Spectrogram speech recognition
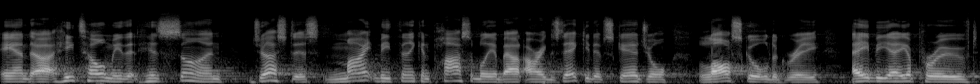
And uh, he told me that his son, Justice, might be thinking possibly about our executive schedule law school degree, ABA approved,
